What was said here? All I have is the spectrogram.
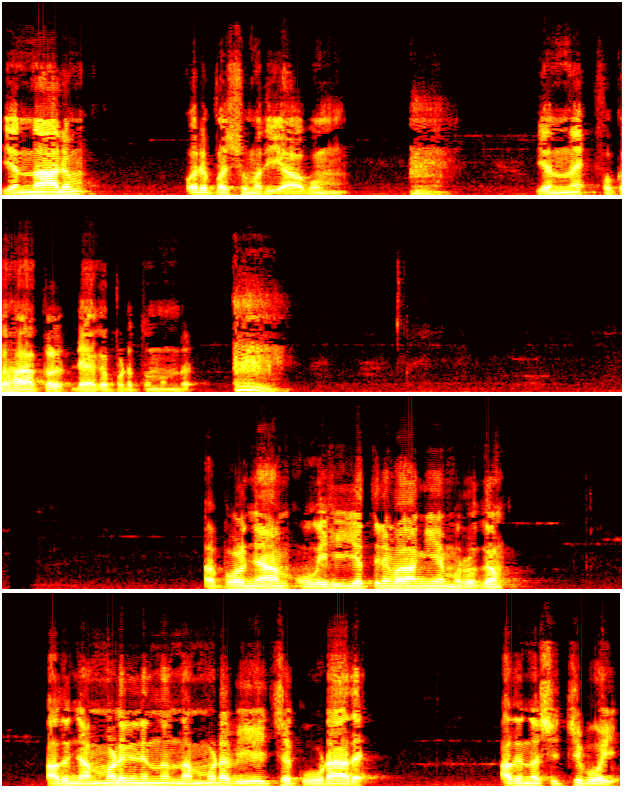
എന്നാലും ഒരു പശു മതിയാകും. എന്ന് ഫുഖഹാക്കൾ രേഖപ്പെടുത്തുന്നുണ്ട്. അപ്പോൾ ഞാൻ ഉലഹിയത്തിന് വാങ്ങിയ മൃഗം. അത് നമ്മളിൽ നിന്ന് നമ്മുടെ വീഴ്ച കൂടാതെ അത് നശിച്ചുപോയി.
